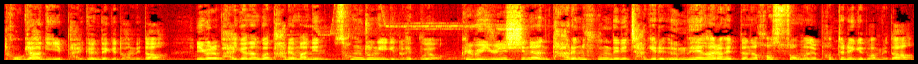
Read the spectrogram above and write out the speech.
독약이 발견되기도 합니다. 이걸 발견한 건 다름 아닌 성종이기도 했고요. 그리고 윤 씨는 다른 후궁들이 자기를 음해하려 했다는 헛소문을 퍼뜨리기도 합니다.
